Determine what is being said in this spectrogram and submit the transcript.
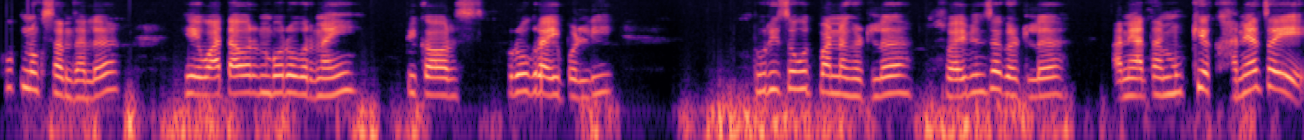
खूप नुकसान झालं. हे वातावरण बरोबर नाही. पिकावर रोगराई पडली. तुरीचं उत्पन्न घटलं सोयाबीनचं घटलं आणि आता मुख्य खाण्याचं आहे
